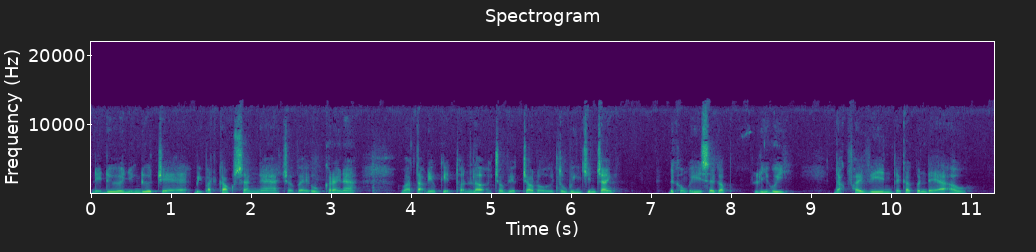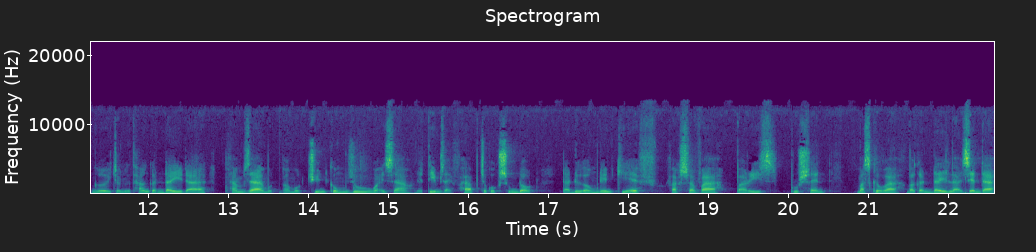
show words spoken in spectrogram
để đưa những đứa trẻ bị bắt cóc sang Nga trở về Ukraine và tạo điều kiện thuận lợi cho việc trao đổi tù binh chiến tranh. Đức Hồng Y sẽ gặp Lý Huy, đặc phái viên về các vấn đề Á Âu, người trong những tháng gần đây đã tham gia một vào một chuyến công du ngoại giao để tìm giải pháp cho cuộc xung đột đã đưa ông đến Kiev, Warsaw, Paris, Bruxelles, Moscow và gần đây là Zenda.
